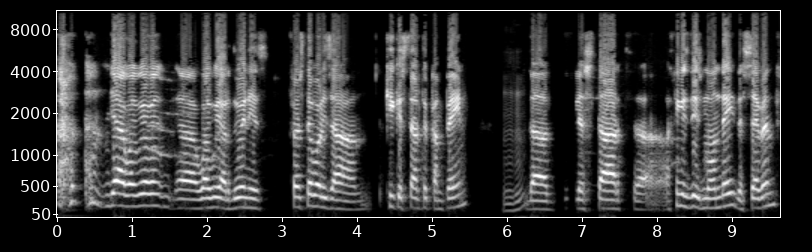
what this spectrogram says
yeah. What we are uh, what we are doing is first of all is a Kickstarter campaign hmm that will start. Uh, I think it's this Monday, the seventh.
